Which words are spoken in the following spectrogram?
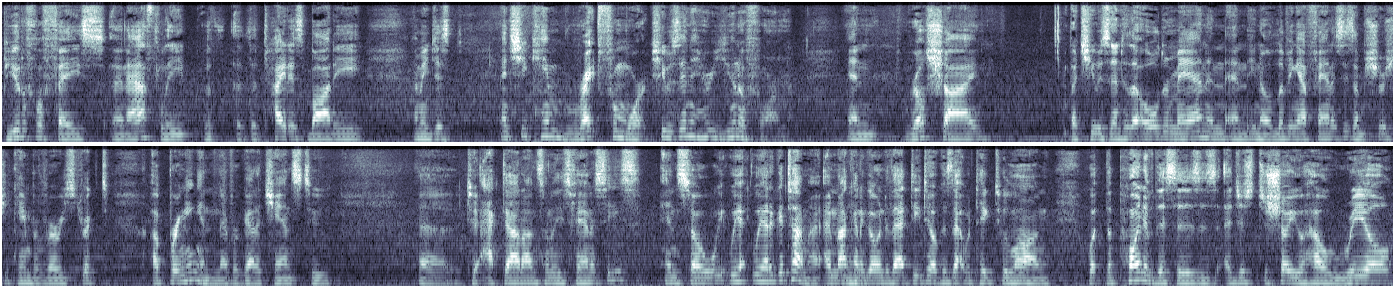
beautiful face, an athlete with the- the tightest body, I mean, just, and she came right from work. She was in her uniform, and real shy, but she was into the older man and, and you know living out fantasies. I'm sure she came from a very strict upbringing and never got a chance to uh, to act out on some of these fantasies. And so we, we, we had a good time. I, I'm not going to go into that detail because that would take too long. What the point of this is is uh, just to show you how real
